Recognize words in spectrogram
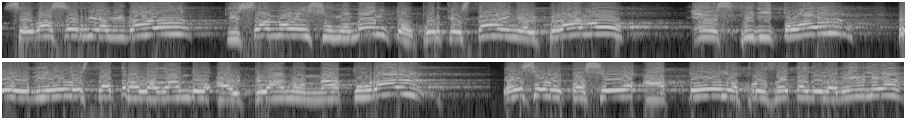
se va a hacer realidad, quizá no en su momento, porque está en el plano espiritual, Dios lo está trasladando al plano natural. Eso le pasó a todos los profetas de la Biblia,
